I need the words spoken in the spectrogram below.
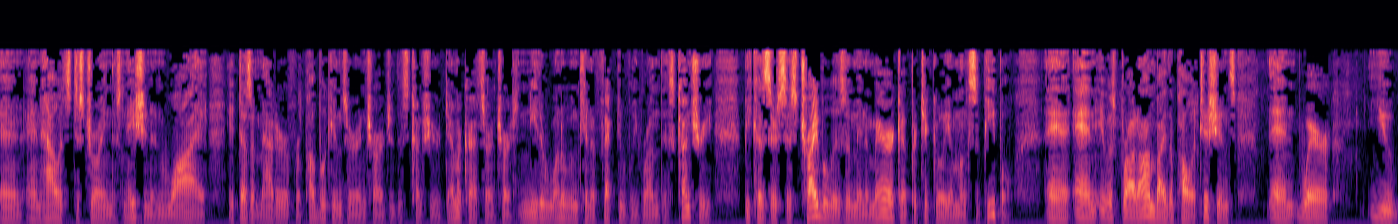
and, and how it's destroying this nation and why it doesn't matter if Republicans are in charge of this country or Democrats are in charge. Neither one of them can effectively run this country because there's this tribalism in America, particularly amongst the people. And, and it was brought on by the politicians and where you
